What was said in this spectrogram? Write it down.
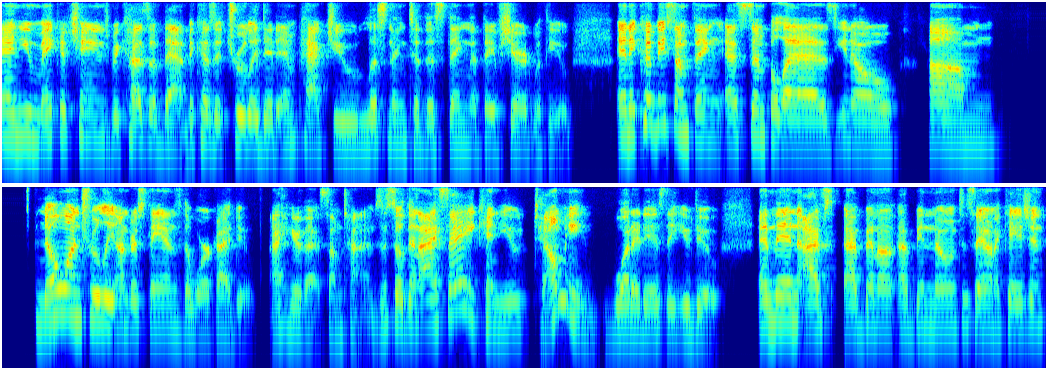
and you make a change because of that because it truly did impact you listening to this thing that they've shared with you and it could be something as simple as you know um no one truly understands the work I do. I hear that sometimes. And so then I say, "Can you tell me what it is that you do?" And then I've I've been on, I've been known to say on occasion,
